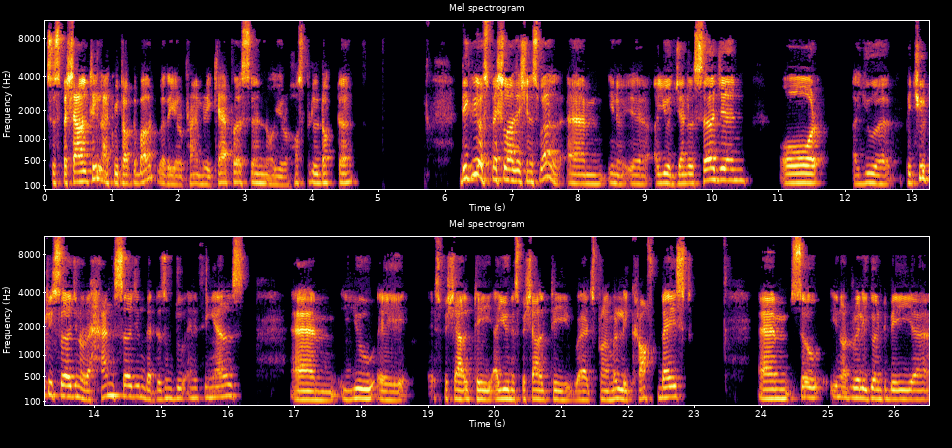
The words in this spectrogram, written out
So, specialty, like we talked about, whether you're a primary care person or you're a hospital doctor. Degree of specialization as well. Um, you know, uh, are you a general surgeon or are you a pituitary surgeon or a hand surgeon that doesn't do anything else? um, you a, a specialty, a unit specialty where it's primarily craft based. Um, so you're not really going to be uh,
